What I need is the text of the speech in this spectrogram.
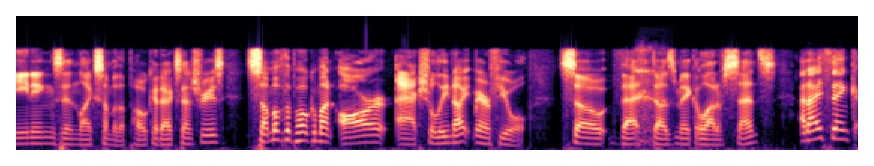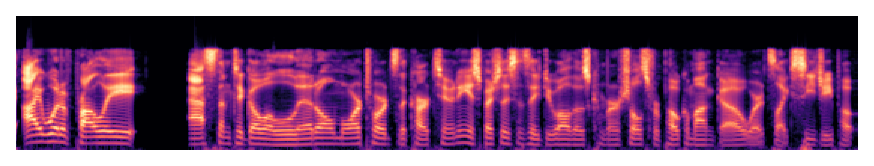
meanings in like some of the Pokedex entries, some of the Pokemon are actually nightmare fuel. So that does make a lot of sense. And I think I would have probably asked them to go a little more towards the cartoony, especially since they do all those commercials for Pokemon Go where it's like CG po-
